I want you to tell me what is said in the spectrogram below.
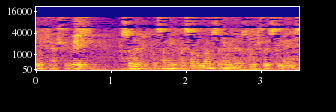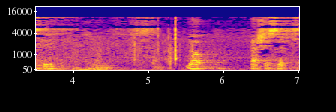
uči našu vjeri sunnetu poslanika sallallahu sallam da nas uči istine istini. Do naše smrti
